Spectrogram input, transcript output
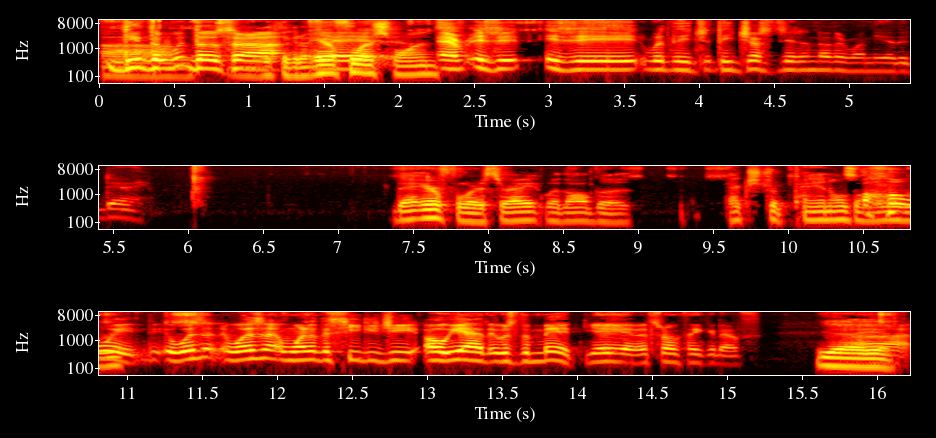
the, the, um, those uh, thinking of yeah, Air yeah, Force yeah. Ones. Is it is it? What they they just did another one the other day. The Air Force, right, with all the extra panels. All Oh over wait, it wasn't it wasn't one of the CDG. Oh yeah, it was the mid. Yeah, yeah, that's what I'm thinking of. yeah, yeah, Uh,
